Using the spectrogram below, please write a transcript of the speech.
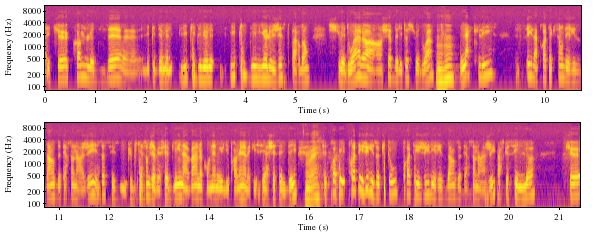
c'est que, comme le disait l'épidémiologiste suédois, là, en chef de l'État suédois, mm-hmm. la clé, c'est la protection des résidences de personnes âgées. Et ça, c'est une publication que j'avais faite bien avant qu'on ait les problèmes avec les CHSLD. C'est de protéger les hôpitaux, protéger les résidences de personnes âgées, parce que c'est là que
